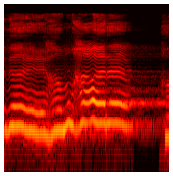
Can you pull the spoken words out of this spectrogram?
गए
